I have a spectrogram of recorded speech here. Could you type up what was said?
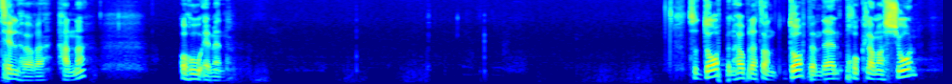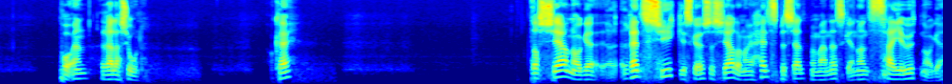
tilhører henne, og hun er min. Så dåpen hør på dette, dåpen det er en proklamasjon på en relasjon. Ok? det skjer noe, Rent psykisk så skjer det noe helt spesielt med mennesket når en sier ut noe.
